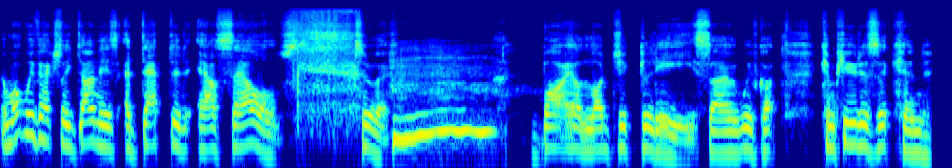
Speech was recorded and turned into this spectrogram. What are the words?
And what we've actually done is adapted ourselves to it. Biologically. So we've got computers that can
